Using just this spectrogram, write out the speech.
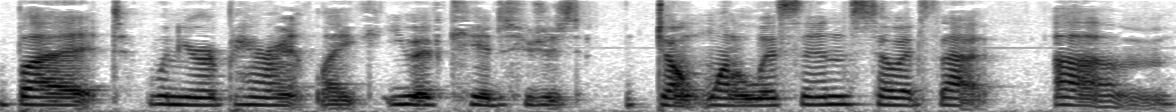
But when you're a parent, like you have kids who just don't want to listen, so it's that um,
